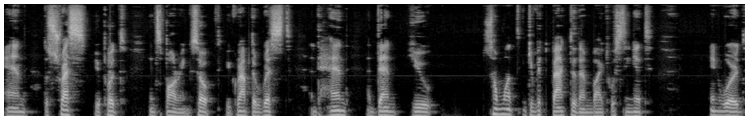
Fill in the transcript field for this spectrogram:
and the stress you put in sparring. So you grab the wrist and the hand and then you somewhat give it back to them by twisting it inward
